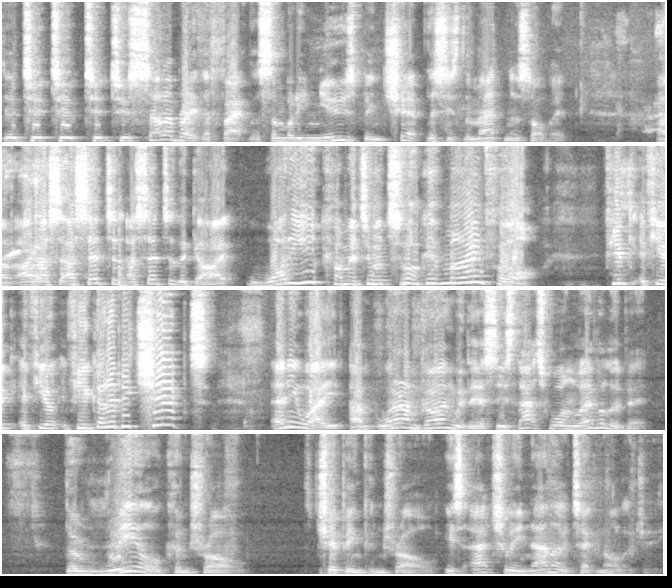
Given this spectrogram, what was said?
to, to, to, to celebrate the fact that somebody new's been chipped. This is the madness of it. Um, and I, I, said to I said to the guy, "What are you coming to a talk of mine for? If you if you if you if you're going to be chipped." Anyway, um, where I'm going with this is that's one level of it. the real control, chipping control, is actually nanotechnology.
